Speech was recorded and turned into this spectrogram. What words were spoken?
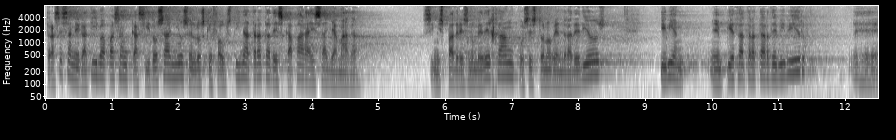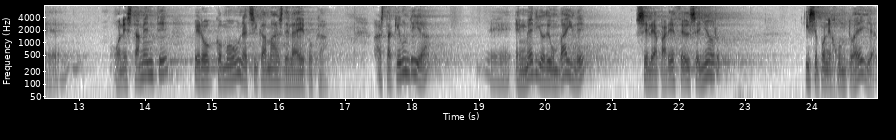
Tras esa negativa pasan casi dos años en los que Faustina trata de escapar a esa llamada. Si mis padres no me dejan, pues esto no vendrá de Dios. Y bien, empieza a tratar de vivir eh, honestamente, pero como una chica más de la época. Hasta que un día, eh, en medio de un baile, se le aparece el Señor y se pone junto a ella.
